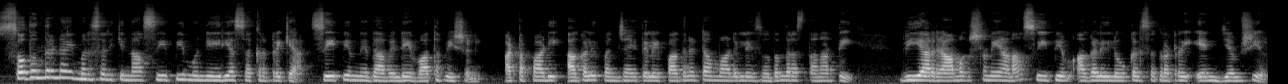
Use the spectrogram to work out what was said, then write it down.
സ്വതന്ത്രനായി മത്സരിക്കുന്ന സി പി എം മുൻ ഏരിയ സെക്രട്ടറിക്ക് സി പി എം നേതാവിന്റെ വധഭീഷണി. അട്ടപ്പാടി അകളി പഞ്ചായത്തിലെ പതിനെട്ടാം വാർഡിലെ സ്വതന്ത്ര സ്ഥാനാർത്ഥി വി ആർ രാമകൃഷ്ണനെയാണ് C P M Agali local secretary N Jamsheer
